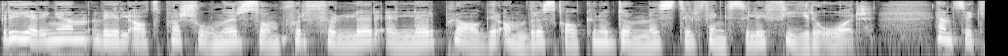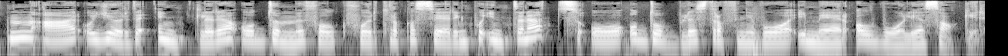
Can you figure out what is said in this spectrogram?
Regjeringen vil at personer som forfølger eller plager andre skal kunne dømmes til fengsel i fire år. Hensikten er å gjøre det enklere å dømme folk for trakassering på internett, og å doble straffenivået i mer alvorlige saker.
